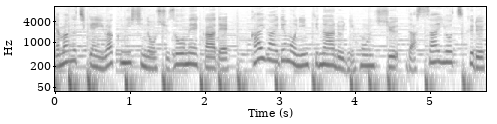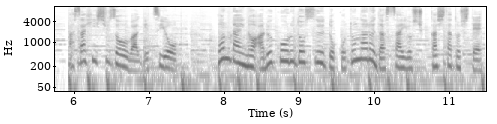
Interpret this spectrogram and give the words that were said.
山口県岩国市の酒造メーカーで海外でも人気のある日本酒獺祭を作る朝日酒造は月曜本来のアルコール度数と異なる獺祭を出荷したとして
